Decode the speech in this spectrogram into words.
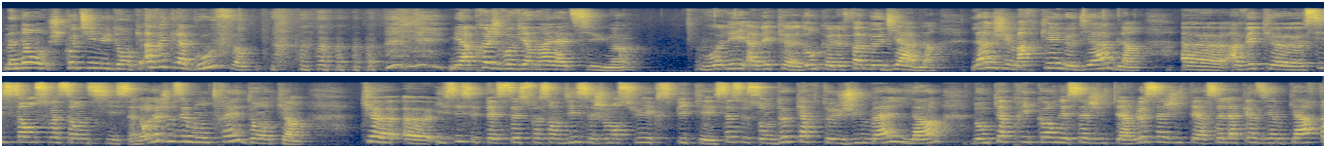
maintenant, je continue donc avec la bouffe. Mais après, je reviendrai là-dessus. Hein. Voilà, avec euh, donc le fameux diable. Là, j'ai marqué le diable euh, avec 666. Euh, Alors là, je vous ai montré donc que euh, ici c'était 1670 et je m'en suis expliqué. Ça, ce sont deux cartes jumelles là, donc Capricorne et Sagittaire. Le Sagittaire, c'est la 15e carte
